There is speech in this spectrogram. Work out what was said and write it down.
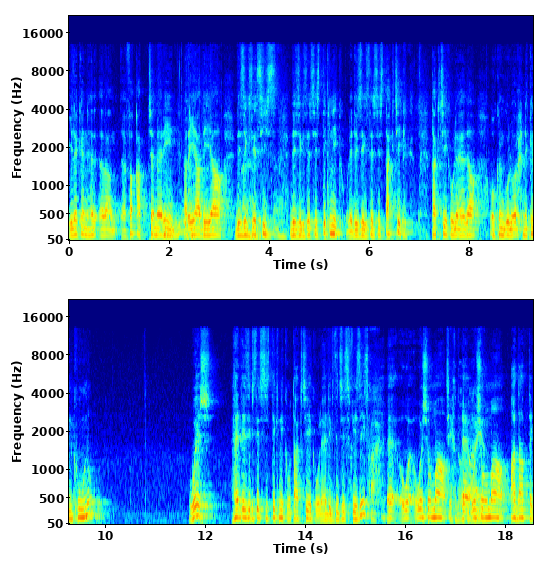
إلا كان راه فقط تمارين رياضية des exercices des exercices techniques ولا des exercices tactiques tactiques ولا هذا وكنقولوا راه حنا كنكونوا. واش هاد les exercices techniques و tactiques ولا هاد les exercices physiques. آه، واش هما آه،. واش هما adaptés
